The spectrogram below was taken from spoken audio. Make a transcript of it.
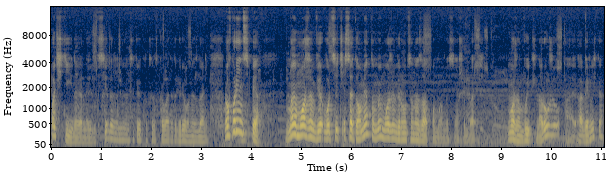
почти, наверное, или все даже не секрет, как скрывает это гребаное здание. Но в принципе, мы можем, вер- вот сейчас, с этого момента мы можем вернуться назад, по-моему, если не ошибаюсь. Можем выйти наружу, а, а вернись-ка.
